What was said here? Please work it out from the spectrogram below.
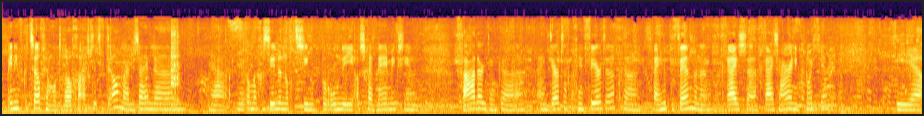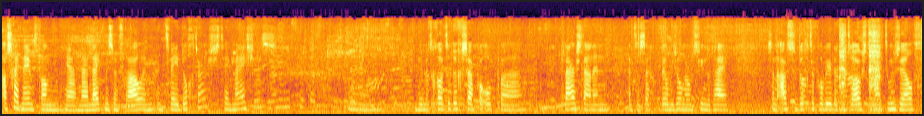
Ik weet niet of ik het zelf helemaal droog ga als dit vertel, maar er zijn uh, ja, nu allemaal gezinnen nog te zien op het perron die afscheid nemen. Ik zie een vader, ik denk eind 30, begin 40, uh, vrij hippe vent met een grijs, grijs haar en een knotje. Die uh, afscheid neemt van, ja, nou, lijkt me zijn vrouw en, twee dochters, twee meisjes. die met grote rugzakken op klaarstaan. En het was echt heel bijzonder om te zien dat hij zijn oudste dochter probeerde te troosten, maar toen zelf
